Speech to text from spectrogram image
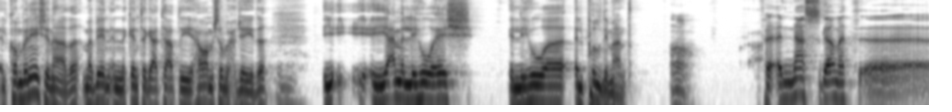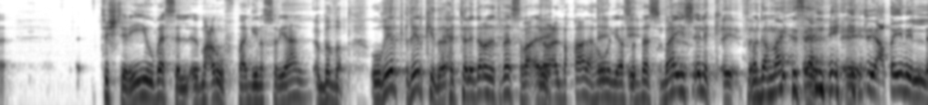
فال combination هذا ما بين إنك أنت قاعد تعطي هوامش ربح جيدة يعمل اللي هو إيش؟ اللي هو ال pull demand آه. فالناس قامت آه، تشتري وبس معروف باقي نص ريال بالضبط. وغير غير كذا. حتى لدرجة بس إيه. راعي البقالة هو اللي يصل إيه. بس. ما يسألك. ف- ما قام ما يسألني. إيه، إيه. يجي يعطيني ال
